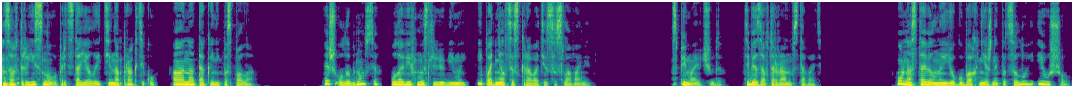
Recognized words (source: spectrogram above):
Завтра ей снова предстояло идти на практику, а она так и не поспала. Эш улыбнулся, уловив мысли любимой, и поднялся с кровати со словами. «Спи, мое чудо. Тебе завтра рано вставать». Он оставил на ее губах нежный поцелуй и ушел.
